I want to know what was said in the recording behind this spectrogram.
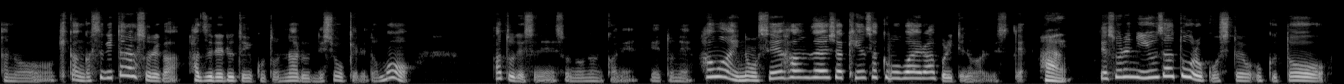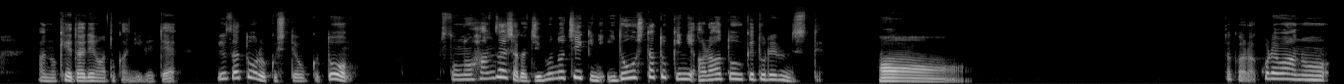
あの期間が過ぎたらそれが外れるということになるんでしょうけれどもあとですねそのなんかねえっ、とねハワイの性犯罪者検索モバイルアプリっていうのがあるんですって。はいでそれにユーザー登録をしておくとあの携帯電話とかに入れてユーザー登録しておくとその犯罪者が自分の地域に移動した時にアラートを受け取れるんですって。あーだからこれはあの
